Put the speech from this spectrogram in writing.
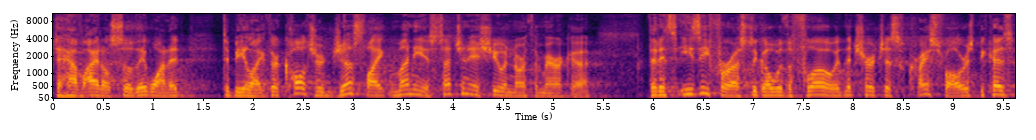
to have idols, so they wanted to be like their culture, just like money is such an issue in North America that it's easy for us to go with the flow in the church as Christ followers because,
